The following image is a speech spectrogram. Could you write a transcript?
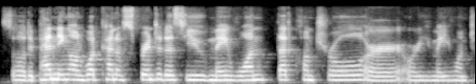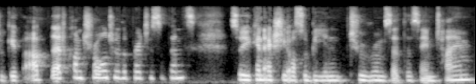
So depending on what kind of sprint it is, you may want that control or, or you may want to give up that control to the participants. So you can actually also be in two rooms at the same time.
